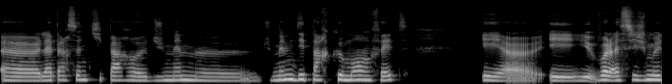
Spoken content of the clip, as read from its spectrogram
la personne qui part du même, du même débarquement en fait. Et, et, voilà, si je me,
